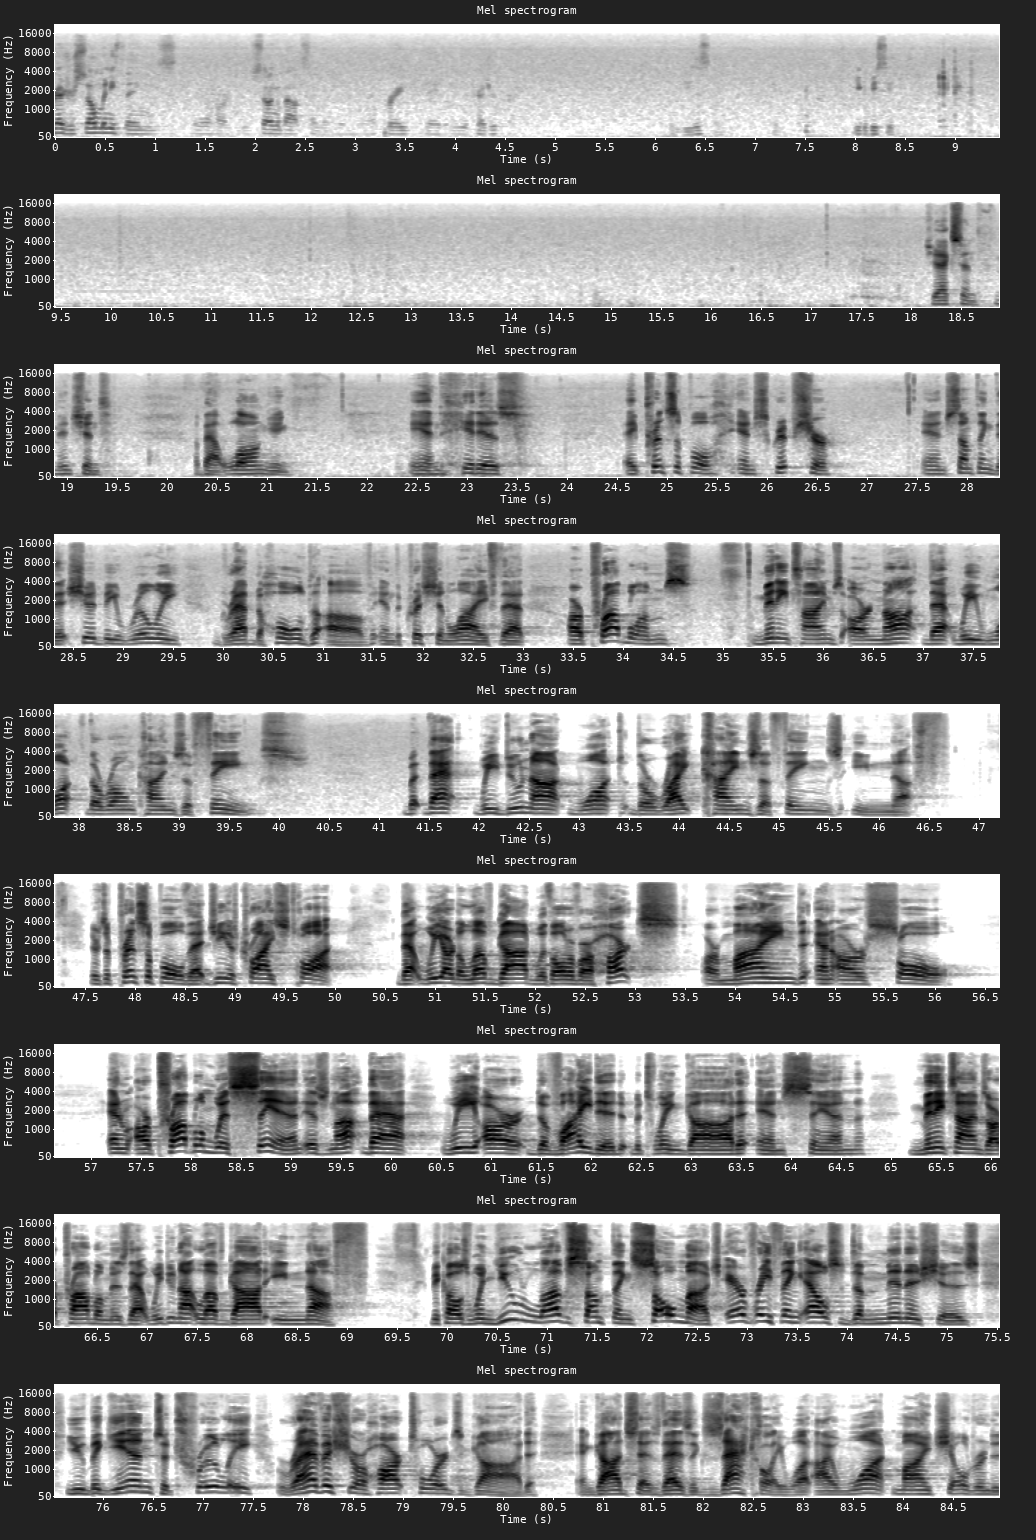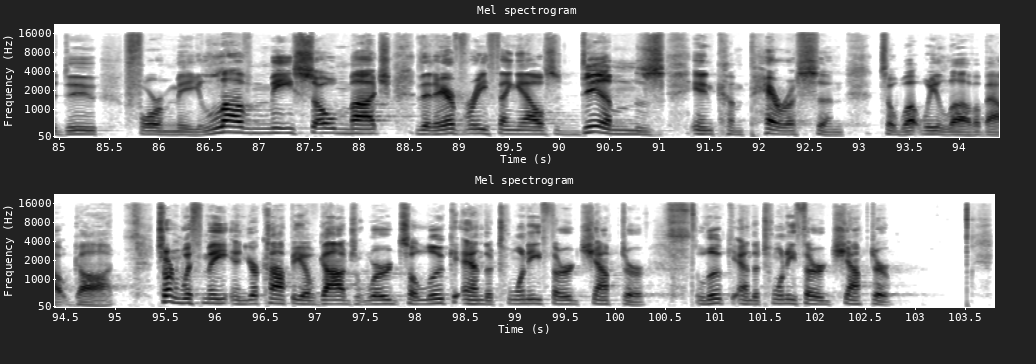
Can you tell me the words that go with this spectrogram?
Treasure so many things in our hearts. We've sung about some of them. I pray today that you would treasure prayer. In Jesus' name. You can be seated. Jackson mentioned about longing, and it is a principle in Scripture and something that should be really grabbed a hold of in the Christian life that our problems many times are not that we want the wrong kinds of things, but that we do not want the right kinds of things enough. There's a principle that Jesus Christ taught that we are to love God with all of our hearts, our mind, and our soul. And our problem with sin is not that we are divided between God and sin Many times our problem is that we do not love God enough. Because when you love something so much, everything else diminishes. You begin to truly ravish your heart towards God. And God says, That is exactly what I want my children to do for me. Love me so much that everything else dims in comparison to what we love about God. Turn with me in your copy of God's Word to Luke and the 23rd chapter. Luke and the 23rd chapter.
